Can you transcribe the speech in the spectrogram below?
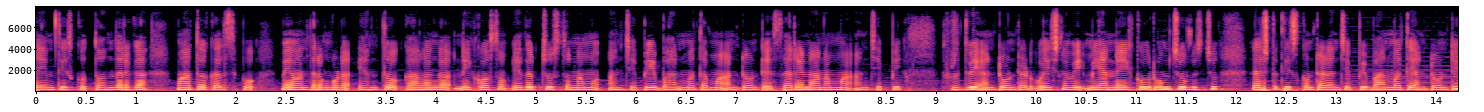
టైం తీసుకో తొందరగా మాతో కలిసిపో. మేమందరం కూడా ఎంతో కాలంగా నీకోసం ఎదురు చూస్తున్నాము అని చెప్పి భానుమతమ్మ అంటూ ఉంటే సరే నానమ్మ అని చెప్పి పృథ్వీ అంటూ ఉంటాడు. వైష్ణవి మీ అన్నయ్యకు రూమ్ చూపించు రెస్ట్ తీసుకుంటాడని చెప్పి భానుమతి అంటూ ఉంటే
